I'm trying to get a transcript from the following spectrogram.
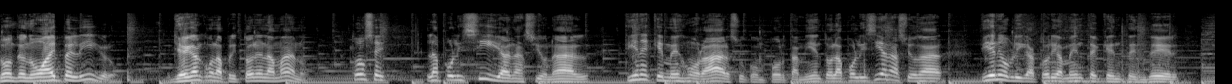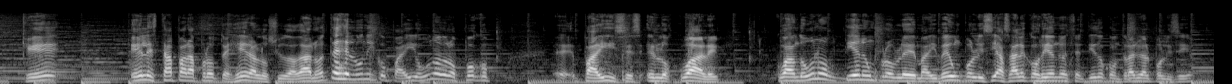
donde no hay peligro. Llegan con la pistola en la mano. Entonces, la Policía Nacional tiene que mejorar su comportamiento. La Policía Nacional tiene obligatoriamente que entender que él está para proteger a los ciudadanos. Este es el único país, uno de los pocos eh, países en los cuales cuando uno tiene un problema y ve un policía, sale corriendo en sentido contrario al policía.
